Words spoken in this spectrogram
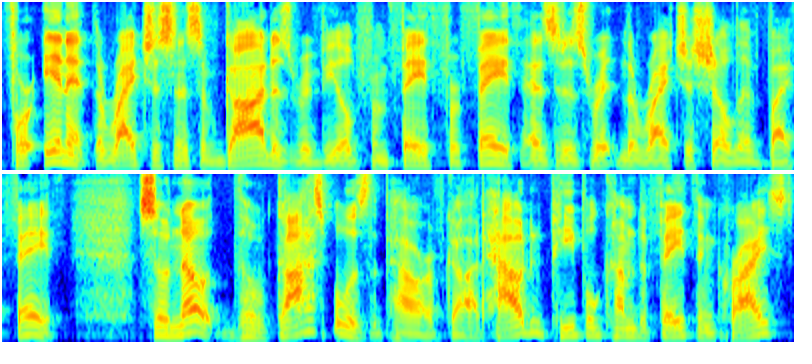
For in it the righteousness of God is revealed from faith for faith, as it is written, the righteous shall live by faith. So note, the gospel is the power of God. How do people come to faith in Christ?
